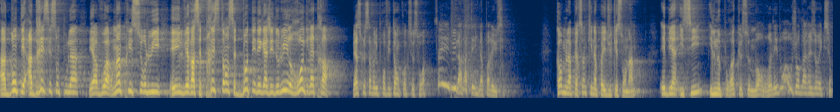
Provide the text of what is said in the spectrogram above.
à dompter, à dresser son poulain, et avoir main prise sur lui, et il verra cette prestance, cette beauté dégagée de lui, il regrettera. Mais est-ce que ça va lui profiter en quoi que ce soit? Ça y est, lui, il a raté, il n'a pas réussi. Comme la personne qui n'a pas éduqué son âme, eh bien ici, il ne pourra que se mordre les doigts au jour de la résurrection.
